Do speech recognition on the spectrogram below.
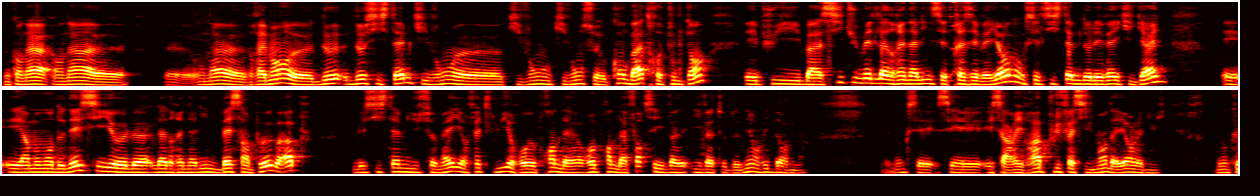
Donc on a, on a euh, on a euh, vraiment euh, deux, deux, systèmes qui vont qui vont qui vont se combattre tout le temps. Et puis bah si tu mets de l'adrénaline, c'est très éveillant, donc c'est le système de l'éveil qui gagne. Et, à un moment donné, si l'adrénaline baisse un peu, bah, hop, le système du sommeil, en fait, lui reprend de la, la force et il va il va te donner envie de dormir. Et donc et ça arrivera plus facilement d'ailleurs la nuit. Donc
